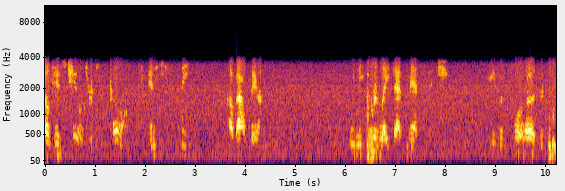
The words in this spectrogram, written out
of his children, he comes and he sees about their. We need to relate that message, even for us as we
